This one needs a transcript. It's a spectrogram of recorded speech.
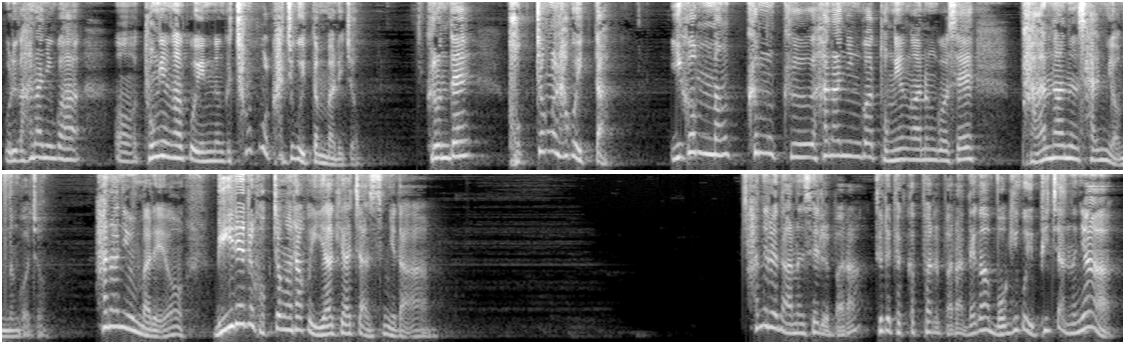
우리가 하나님과 어, 동행하고 있는 그 천국을 가지고 있단 말이죠. 그런데 걱정을 하고 있다. 이것만큼 그 하나님과 동행하는 것에 반하는 삶이 없는 거죠. 하나님은 말이에요. 미래를 걱정하라고 이야기하지 않습니다. 하늘에 나는 새를 봐라. 들의 백합화를 봐라. 내가 먹이고 입히지 않느냐?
